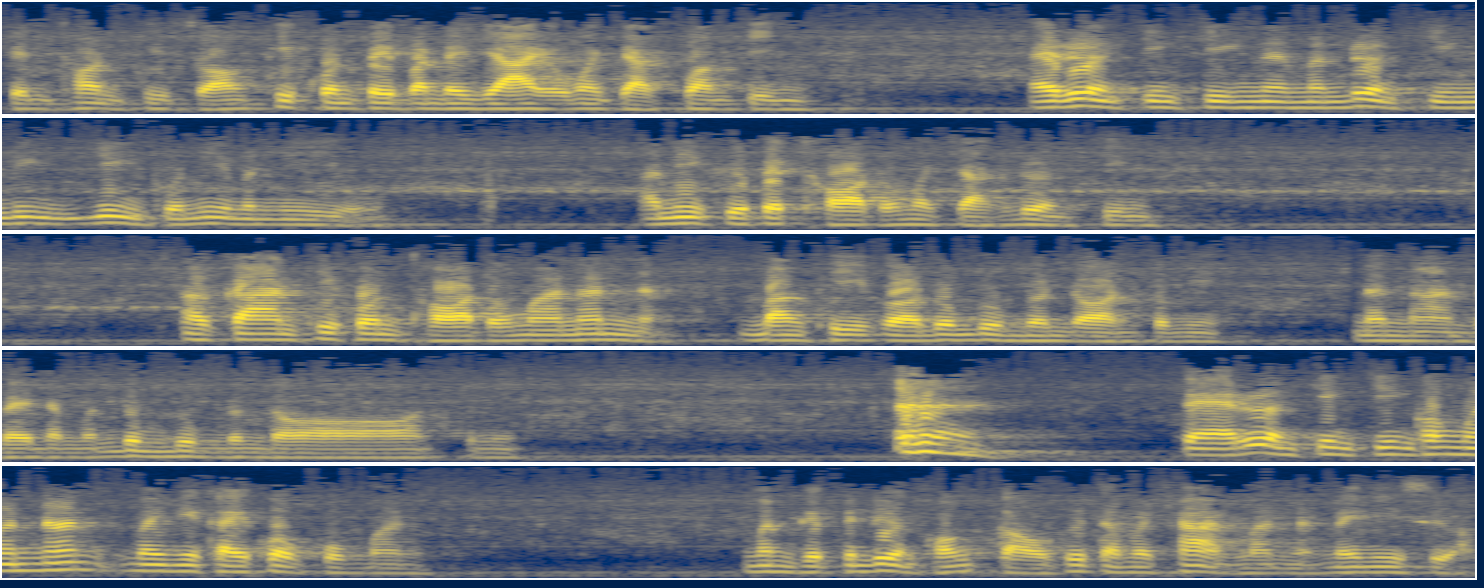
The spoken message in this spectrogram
เป็นท่อนที่สองที่คนไปบรรยายออกมาจากความจริงไอ้เรื่องจริงๆนั้นมันเรื่องจริงยิ่งยิ่งกว่านี้มันมีอยู่ อันนี้คือไปถอดออกมาจากเรื่องจริง อาการที่คนถอดออกมานั้นน่ะ บางทีก็ดุมดุมดอนดอนก็มี นานๆไปแต่มันดุมดุมดอนดอนก็มีแต่เรื่องจริง ๆ ของมันนั้น ไม่มีใครควบคุมมัน มันเกิดเป็นเรื่องของเก่าคือธรรมชาติมันไม่มีเสื่อม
